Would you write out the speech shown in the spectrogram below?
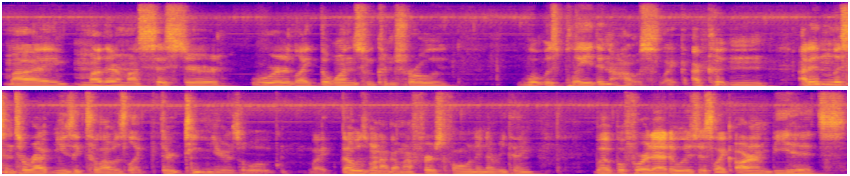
My mother and my sister were like the ones who controlled what was played in the house. Like I couldn't, I didn't listen to rap music till I was like 13 years old. Like that was when I got my first phone and everything. But before that, it was just like R&B hits,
